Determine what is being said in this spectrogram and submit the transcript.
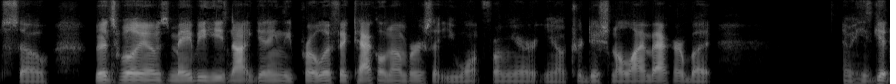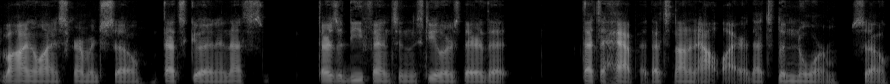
So Vince Williams, maybe he's not getting the prolific tackle numbers that you want from your, you know, traditional linebacker, but I mean, he's getting behind the line of scrimmage, so that's good. And that's there's a defense in the Steelers there that that's a habit. That's not an outlier. That's the norm. So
